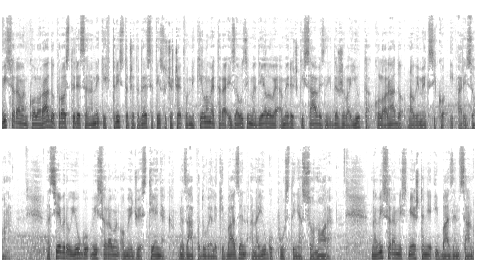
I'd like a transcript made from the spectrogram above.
Visoravan Colorado prostire se na nekih 340 tisuća četvornih kilometara i zauzima dijelove američkih saveznih država Utah, Colorado, Novi Meksiko i Arizona. Na sjeveru i jugu Visoravan omeđuje Stjenjak, na zapadu veliki bazen, a na jugu pustinja Sonora. Na visoravni smješten je i bazen San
